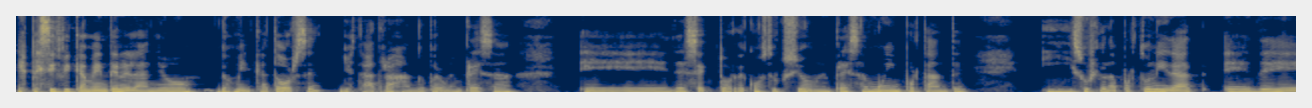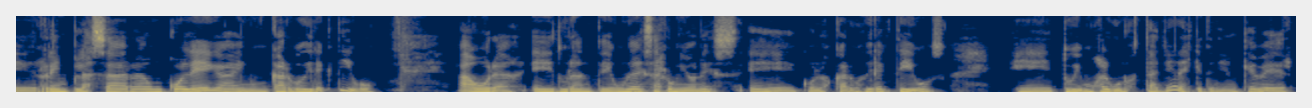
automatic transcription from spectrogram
específicamente en el año 2014. Yo estaba trabajando para una empresa eh, del sector de construcción, una empresa muy importante y surgió la oportunidad eh, de reemplazar a un colega en un cargo directivo. Ahora, eh, durante una de esas reuniones eh, con los cargos directivos, tuvimos algunos talleres que tenían que ver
